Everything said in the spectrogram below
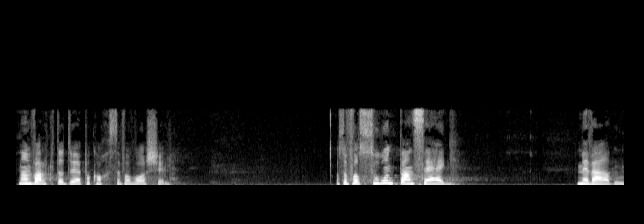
når han valgte å dø på korset for vår skyld. Og så forsonte han seg med verden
